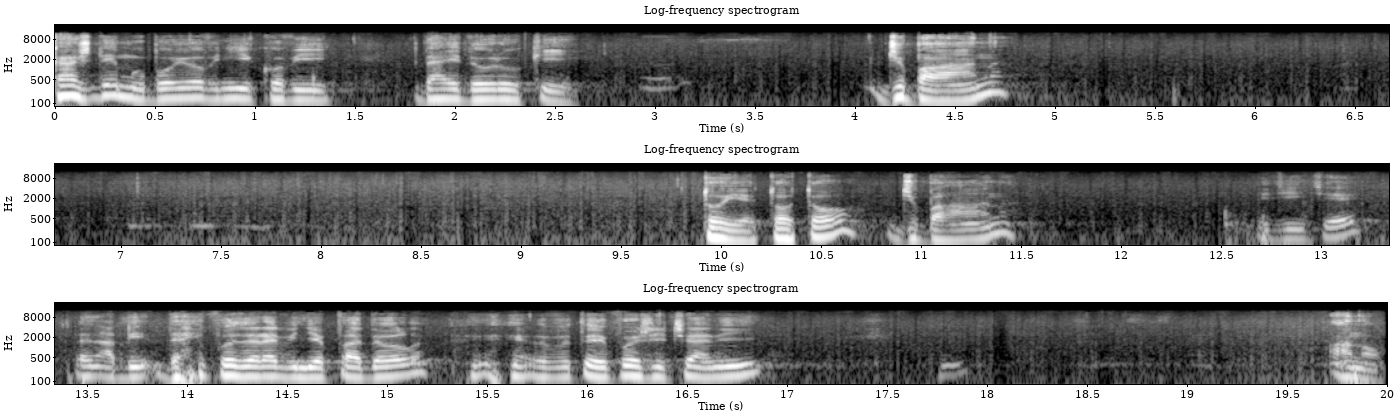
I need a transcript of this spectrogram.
každému bojovníkovi daj do ruky. Džbán, to je toto, džbán, vidíte, len aby, daj pozor, aby nepadol, lebo to je požičaný. Áno,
